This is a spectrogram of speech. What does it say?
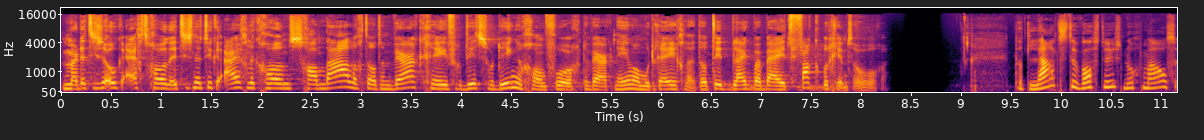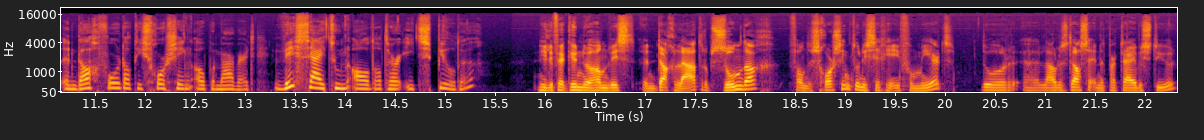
Maar dat is ook echt gewoon. Het is natuurlijk eigenlijk gewoon schandalig dat een werkgever dit soort dingen gewoon voor de werknemer moet regelen. Dat dit blijkbaar bij het vak begint te horen. Dat laatste was dus nogmaals een dag voordat die schorsing openbaar werd. Wist zij toen al dat er iets speelde? Nilüfer Gundogan wist een dag later, op zondag, van de schorsing. Toen is ze geïnformeerd door uh, Laurens Dassen en het partijbestuur.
